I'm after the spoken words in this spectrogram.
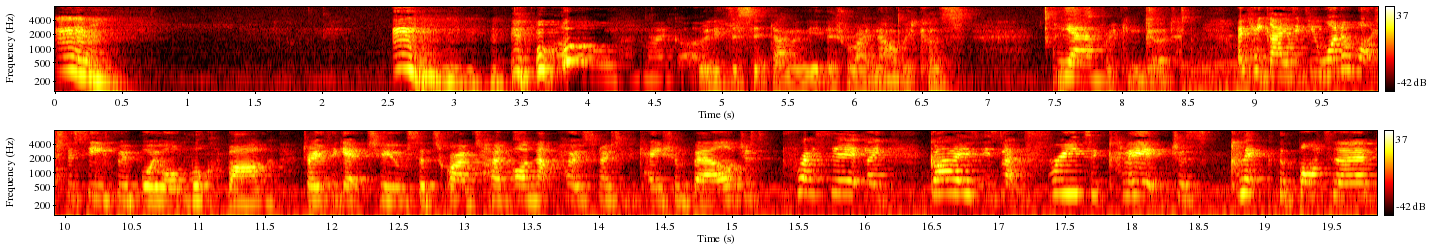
Mmm. Mmm. Oh my god. We need to sit down and eat this right now because this Yeah. is freaking good. Okay guys, if you want to watch the seafood boil or mukbang, don't forget to subscribe, turn on that post notification bell, just press it. Like guys, it's like free to click, just click the button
